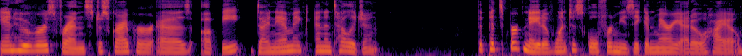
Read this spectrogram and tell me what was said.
Ann Hoover's friends describe her as upbeat, dynamic, and intelligent. The Pittsburgh native went to school for music in Marietta, Ohio.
